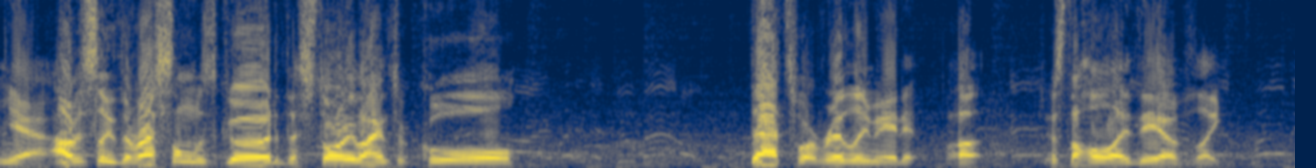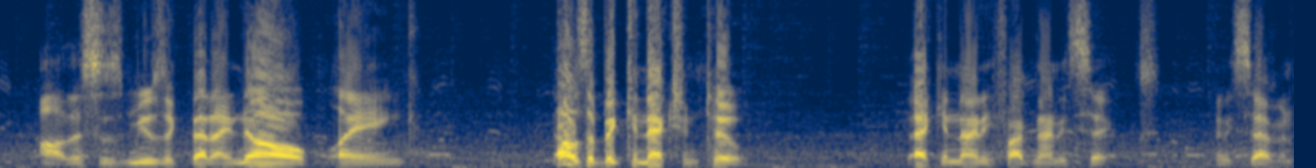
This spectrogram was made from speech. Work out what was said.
Yeah, obviously the wrestling was good, the storylines were cool. That's what really made it. But just the whole idea of like, oh, this is music that I know playing. That was a big connection too. Back in 95, 96, 97.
